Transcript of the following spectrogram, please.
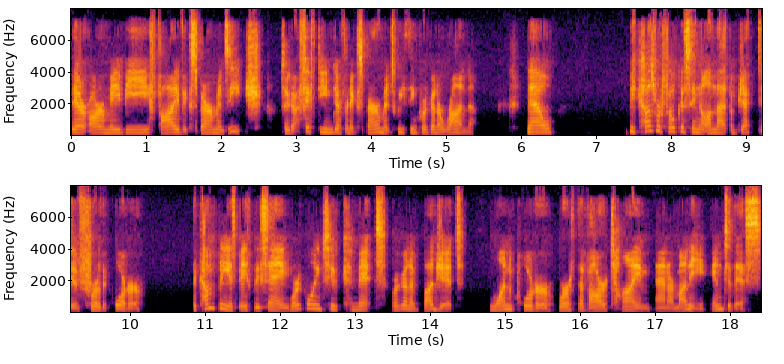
there are maybe five experiments each. So we've got 15 different experiments we think we're going to run. Now, because we're focusing on that objective for the quarter, the company is basically saying we're going to commit, we're going to budget one quarter worth of our time and our money into this.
